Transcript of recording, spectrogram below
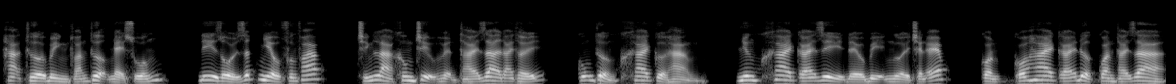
hạ thừa bình thoán thượng nhảy xuống, đi rồi rất nhiều phương pháp, chính là không chịu huyện Thái gia đã thấy, cũng tưởng khai cửa hàng, nhưng khai cái gì đều bị người chèn ép, còn có hai cái được quan Thái gia,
